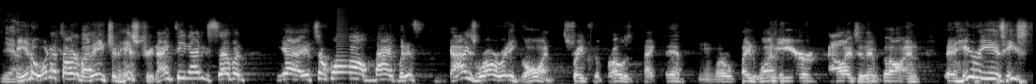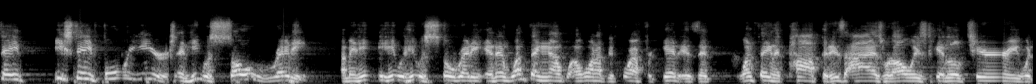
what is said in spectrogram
Yeah. And, you know, we're not talking about ancient history. 1997, yeah, it's a while back, but it's guys were already going straight to the pros back then, mm-hmm. or played one year college and they're gone. And, and here he is. He stayed. He stayed four years, and he was so ready. I mean, he, he, he was so ready. And then one thing I, I want to before I forget is that one thing that popped that his eyes would always get a little teary when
